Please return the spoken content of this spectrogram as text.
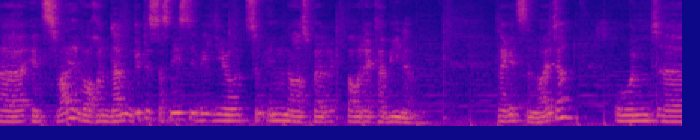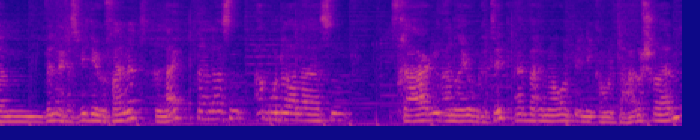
Äh, in zwei Wochen dann gibt es das nächste Video zum Innenausbau der Kabine. Da geht es dann weiter. Und ähm, wenn euch das Video gefallen hat, Like da lassen, Abo da lassen, Fragen, Anregungen, Kritik einfach immer unten in die Kommentare schreiben.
